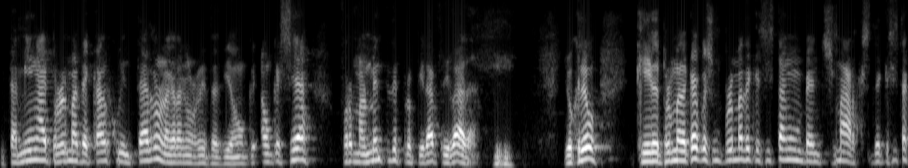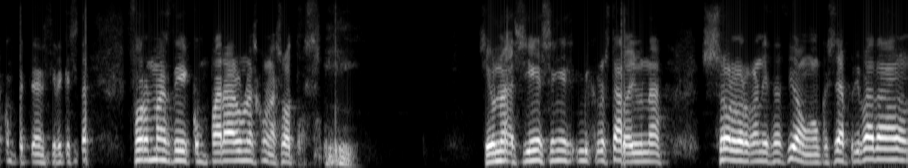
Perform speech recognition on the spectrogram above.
Y también hay problemas de cálculo interno en la gran organización, aunque, aunque sea formalmente de propiedad privada. Yo creo que el problema del cálculo es un problema de que existan benchmarks, de que exista competencia, de que existan formas de comparar unas con las otras. Si, una, si es en el microestado hay una sola organización, aunque sea privada,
